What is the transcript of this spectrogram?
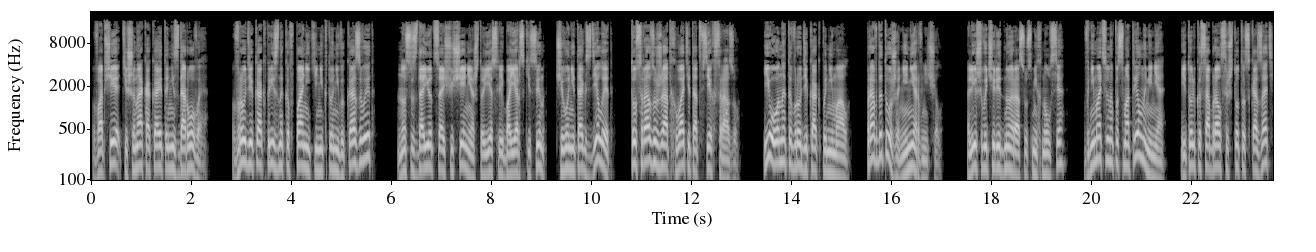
Вообще, тишина какая-то нездоровая. Вроде как признаков паники никто не выказывает, но создается ощущение, что если боярский сын чего не так сделает, то сразу же отхватит от всех сразу. И он это вроде как понимал, правда тоже не нервничал. Лишь в очередной раз усмехнулся, внимательно посмотрел на меня и только собрался что-то сказать,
